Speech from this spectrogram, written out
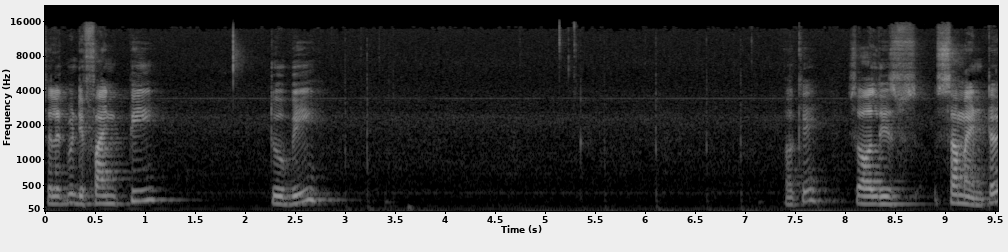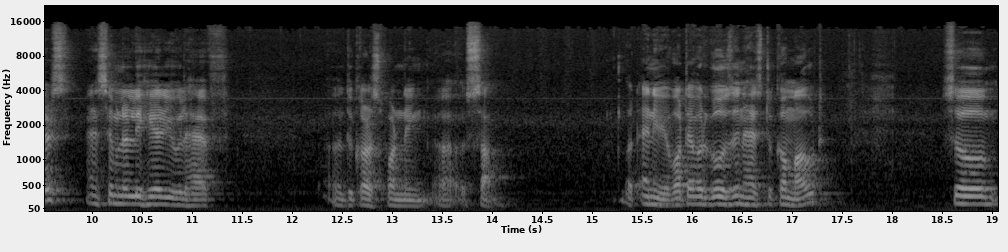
So let me define p to be okay so all these sum enters and similarly here you will have uh, the corresponding uh, sum. But anyway whatever goes in has to come out. So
